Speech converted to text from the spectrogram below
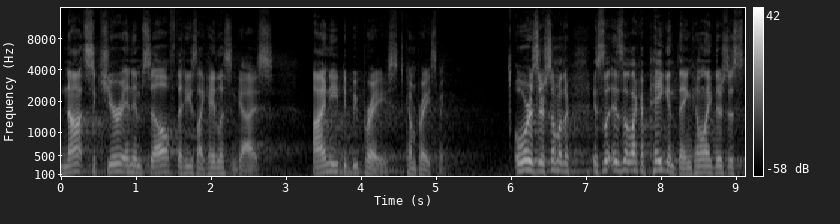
not secure in himself that he's like, "Hey, listen guys, I need to be praised. Come praise me." Or is there some other, is, is it like a pagan thing? Kind of like there's this,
